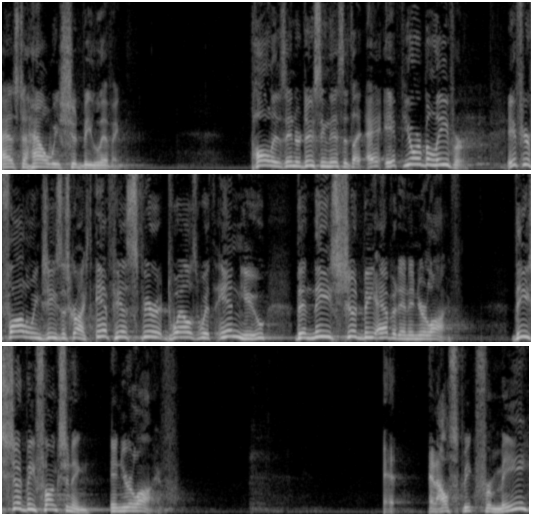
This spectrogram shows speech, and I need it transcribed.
as to how we should be living. Paul is introducing this as if you're a believer, if you're following Jesus Christ, if His Spirit dwells within you, then these should be evident in your life. These should be functioning in your life. And I'll speak for me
